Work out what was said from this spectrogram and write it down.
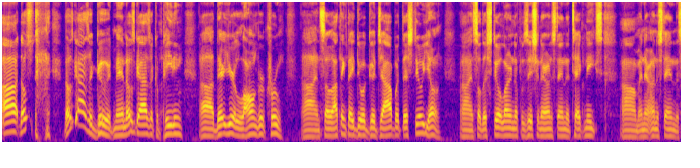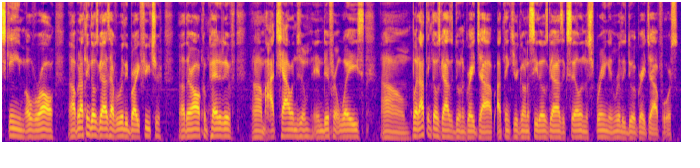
Uh, those those guys are good, man. Those guys are competing. Uh, they're your longer crew, uh, and so I think they do a good job. But they're still young, uh, and so they're still learning the position. They're understanding the techniques, um, and they're understanding the scheme overall. Uh, but I think those guys have a really bright future. Uh, they're all competitive. Um, I challenge them in different ways, um, but I think those guys are doing a great job. I think you're going to see those guys excel in the spring and really do a great job for us.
